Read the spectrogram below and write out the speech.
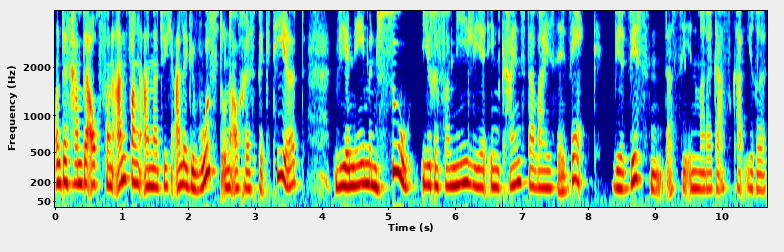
und das haben wir auch von Anfang an natürlich alle gewusst und auch respektiert. Wir nehmen Sue, ihre Familie, in keinster Weise weg. Wir wissen, dass sie in Madagaskar ihre,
